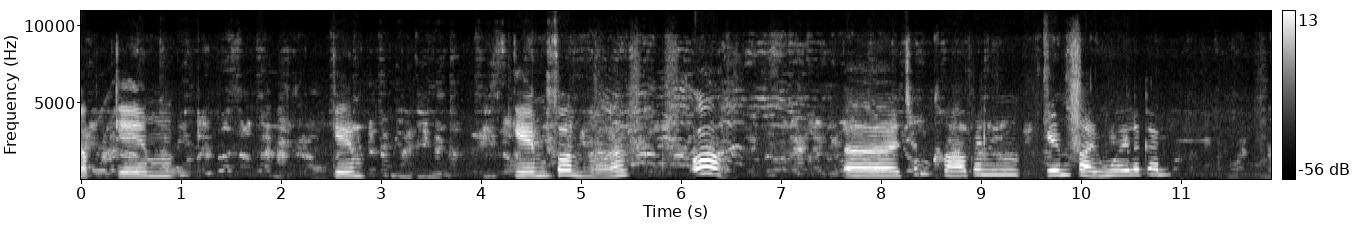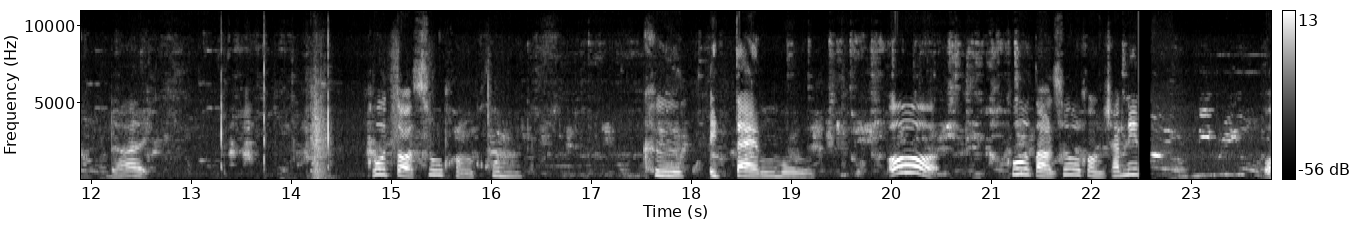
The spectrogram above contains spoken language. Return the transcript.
กับเกม เกม เกมซ่อนหาโอ้เออฉันขอเป็นเกมต่อยมวยแล้วกัน ได้คู่ต่อสู้ของคุณ คือไอแตงโมโอ้ คู่ต่อสู้ของฉันนี่ โอ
